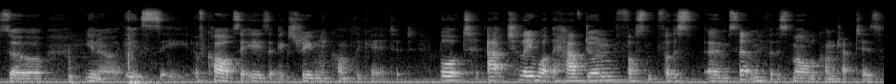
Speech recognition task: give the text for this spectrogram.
So you know it's of course it is extremely complicated, but actually what they have done for for the um, certainly for the smaller contractors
